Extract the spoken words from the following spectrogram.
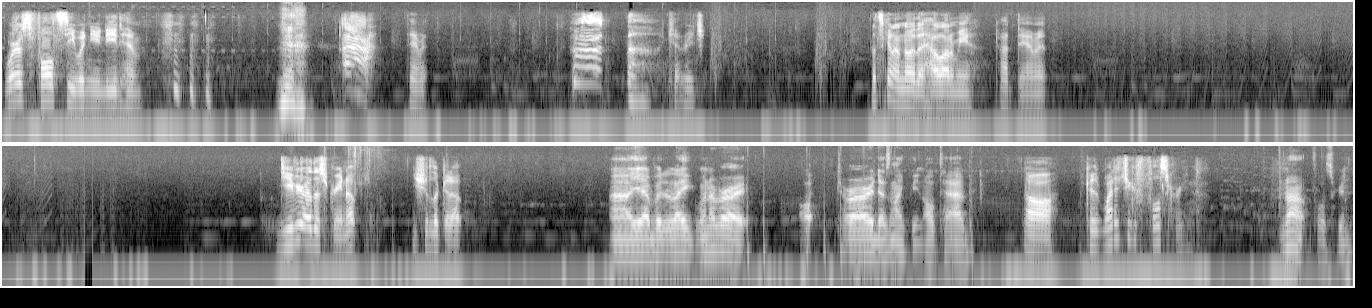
Where's Falsey when you need him? yeah. ah! Damn it. I can't reach. That's gonna annoy the hell out of me. God damn it. Do you have your other screen up? You should look it up. Uh, yeah, but like whenever I, alt, Terraria doesn't like being alt tabbed. Oh, cause why did you get full screen? I'm not full screen.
